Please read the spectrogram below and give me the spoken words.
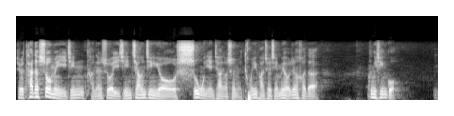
就是它的寿命已经可能说已经将近有十五年这样一个寿命，同一款车型没有任何的更新过。嗯，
